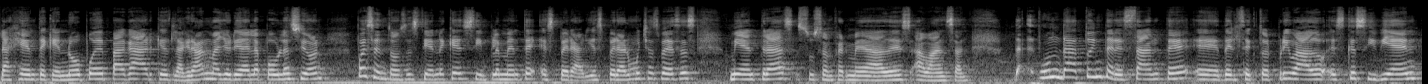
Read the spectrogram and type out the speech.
la gente que no puede pagar, que es la gran mayoría de la población, pues entonces tiene que simplemente esperar y esperar muchas veces mientras sus enfermedades avanzan. Un dato interesante eh, del sector privado es que si bien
